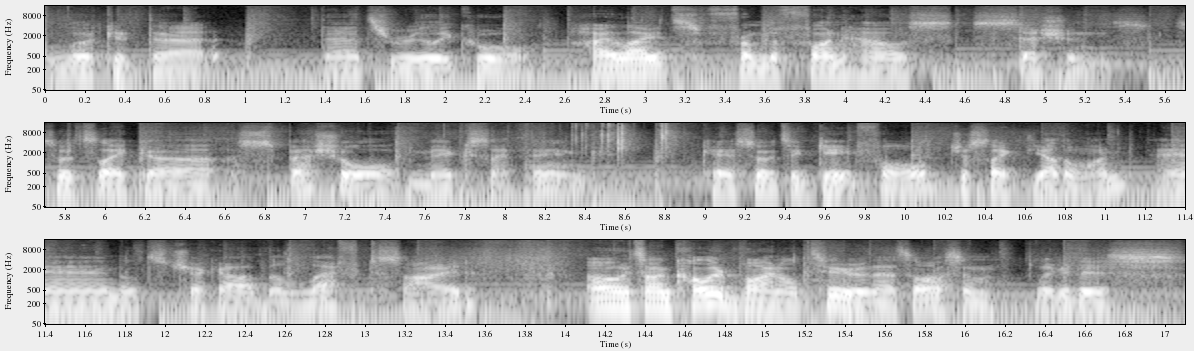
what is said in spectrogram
Look at that. That's really cool. Highlights from the Funhouse sessions. So it's like a, a special mix, I think. Okay, so it's a gatefold, just like the other one. And let's check out the left side. Oh, it's on colored vinyl too. That's awesome. Look at this.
